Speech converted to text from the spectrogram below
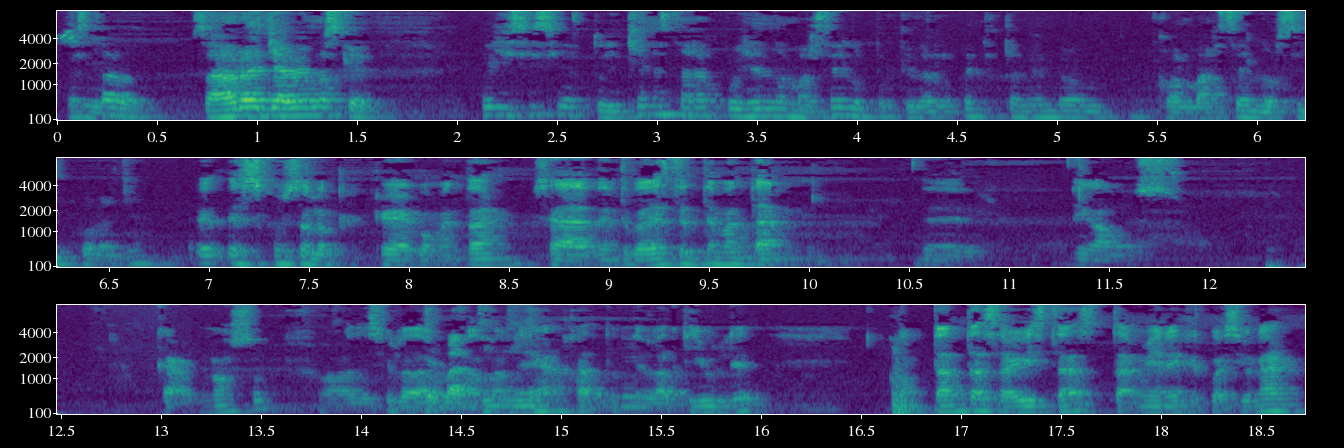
Sí. estado. O sea, ahora ya vemos que, oye, sí es cierto, ¿y quién estará apoyando a Marcelo? Porque de repente también veo con Marcelo sí por allá. Es- Es justo lo que quería comentar. O sea, dentro de este tema tan, eh, digamos, carnoso, por decirlo de alguna Debatible. manera, debatible, con tantas aristas, también hay que cuestionar.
